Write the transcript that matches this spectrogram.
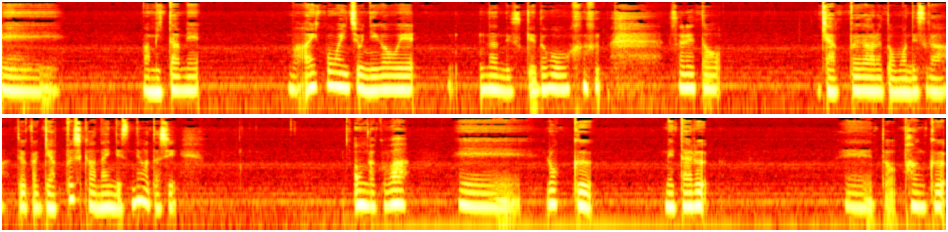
えー、まあ、見た目。まあアイコンは一応似顔絵なんですけどそれとギャップがあると思うんですがというかギャップしかないんですね私。音楽は、えー、ロックメタルえっ、ー、とパンク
